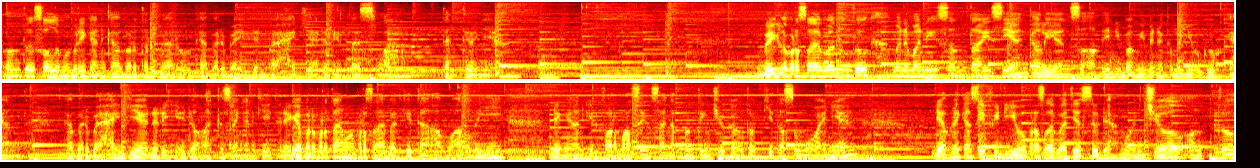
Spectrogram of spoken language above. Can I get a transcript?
untuk selalu memberikan kabar terbaru, kabar baik dan bahagia dari Leslar tentunya. Baiklah persahabat untuk menemani santai siang kalian saat ini Bang Mimin akan menyuguhkan kabar bahagia dari idola kesayangan kita. Di kabar pertama persahabat kita awali dengan informasi yang sangat penting juga untuk kita semuanya. Di aplikasi video persahabat ya sudah muncul untuk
